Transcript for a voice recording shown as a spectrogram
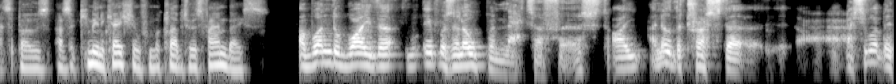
I suppose, as a communication from a club to its fan base? I wonder why the it was an open letter first. I I know the trust. Uh, I see what they're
